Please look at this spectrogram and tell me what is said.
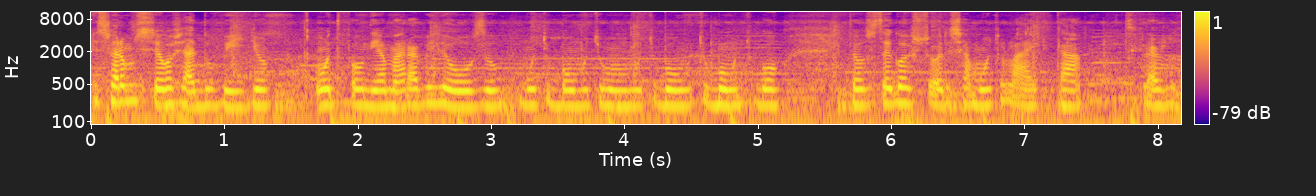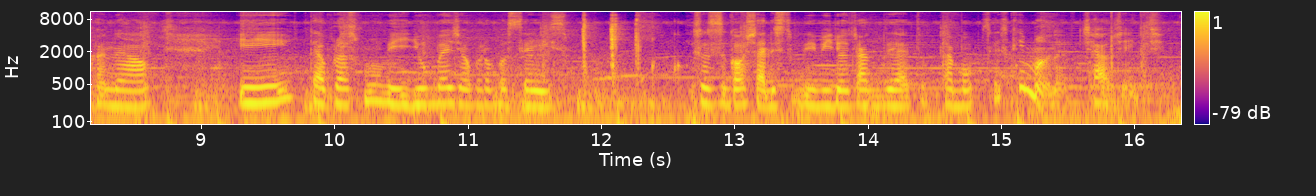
Espero que vocês tenham gostado do vídeo. Ontem foi um dia maravilhoso. Muito bom, muito bom, muito bom, muito bom, muito bom. Então, se você gostou, deixa muito like, tá? Se inscreve no canal. E até o próximo vídeo. Um beijão pra vocês. Se vocês gostarem desse tipo de vídeo, eu trago direto, tá bom? Vocês que mandam. Tchau, gente.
